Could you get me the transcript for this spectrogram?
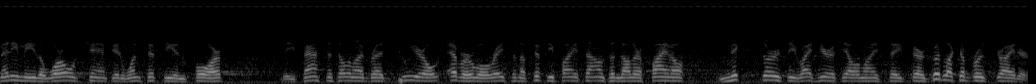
Mini Me, the world champion, 150 and 4. The fastest Illinois bred two-year-old ever will race in the $55,000 final next Thursday right here at the Illinois State Fair. Good luck to Bruce Grider.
